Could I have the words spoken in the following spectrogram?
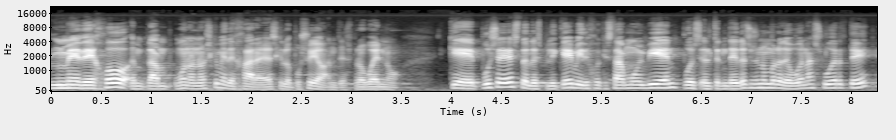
me dejó, en plan, bueno, no es que me dejara, es que lo puse yo antes, pero bueno. Que puse esto, le expliqué, me dijo que estaba muy bien, pues el 32 es un número de buena suerte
